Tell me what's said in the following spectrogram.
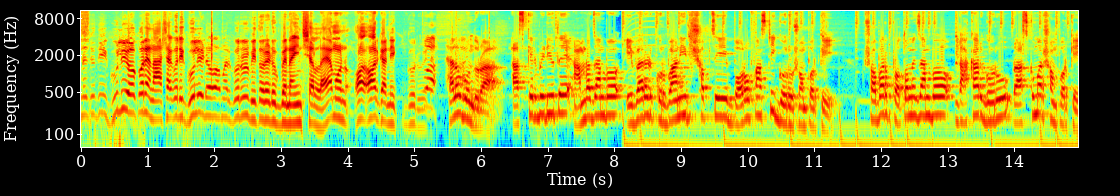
আপনি যদি গুলিও করেন আশা করি গুলিটাও আমার গরুর ভিতরে ঢুকবে না ইনশাল্লাহ। এমন অর্গানিক গরু হ্যালো বন্ধুরা আজকের ভিডিওতে আমরা জানব এবারের কোরবানির সবচেয়ে বড় পাঁচটি গরু সম্পর্কে। সবার প্রথমে জানব ঢাকার গরু রাজকুমার সম্পর্কে।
